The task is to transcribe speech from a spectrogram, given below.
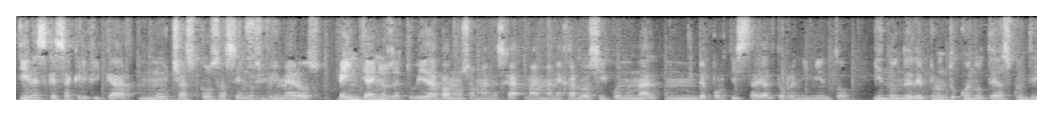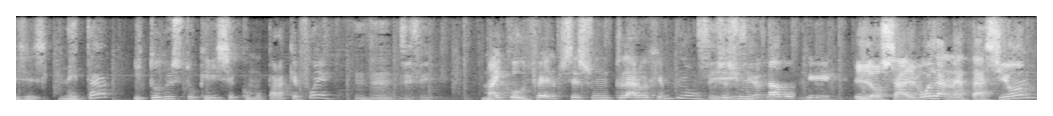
tienes que sacrificar muchas cosas en los primeros 20 años de tu vida, vamos a, manejar, a manejarlo así con un deportista de alto rendimiento, y en donde de pronto cuando te das cuenta dices, neta, y todo esto que hice, como para qué fue? Sí, sí. Michael Phelps es un claro ejemplo. Pues es un chavo que lo salvó la natación,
